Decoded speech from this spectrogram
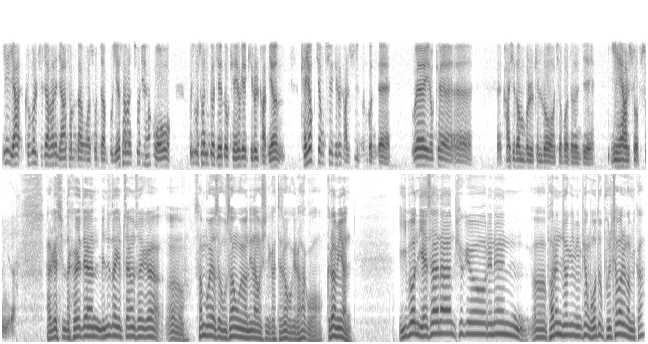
이 야, 그걸 주장하는 야3당과 손잡고 예산안 처리하고, 그리고 선거제도 개혁의 길을 가면, 개혁 정치의 길을 갈 수 있는 건데, 왜 이렇게, 에, 가시덤불 길로 접어드는지 이해할 수 없습니다. 알겠습니다. 그에 대한 민주당 입장은 저희가, 어, 3부에서 우상호 의원이 나오시니까 들어보기로 하고, 그러면, 이번 예산안 표결에는 어, 바른정의 민평 모두 불참하는 겁니까?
